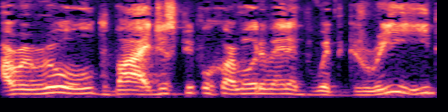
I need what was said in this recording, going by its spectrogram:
are we ruled by just people who are motivated with greed?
